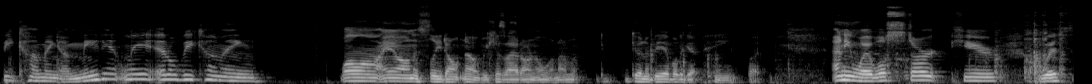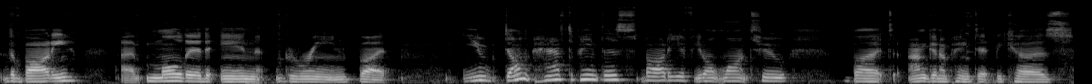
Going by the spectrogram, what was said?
be coming immediately. It'll be coming, well, I honestly don't know because I don't know when I'm going to be able to get paint, but anyway, we'll start here with the body uh, molded in green, but you don't have to paint this body if you don't want to, but I'm going to paint it because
